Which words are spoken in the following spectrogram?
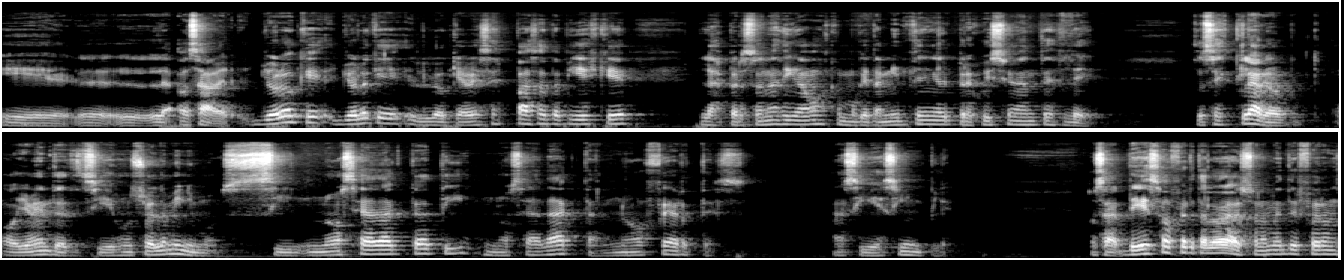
eh, o sea, yo lo que, yo lo que, lo que a veces pasa también es que las personas, digamos, como que también tienen el prejuicio antes de. Entonces, claro, obviamente, si es un sueldo mínimo, si no se adapta a ti, no se adapta, no ofertes. Así es simple. O sea, de esa oferta laboral solamente fueron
